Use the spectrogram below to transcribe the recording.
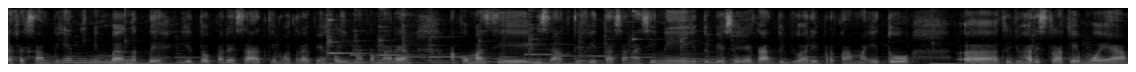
efek sampingnya minim banget deh gitu pada saat kemoterapi yang kelima kemarin. Aku masih bisa aktivitas sana sini gitu. Biasanya kan tujuh hari pertama itu uh, tujuh hari setelah kemo ya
